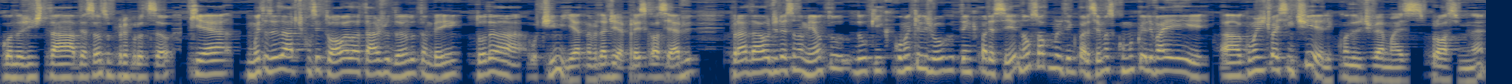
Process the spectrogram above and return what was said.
quando a gente está pensando sobre pré-produção, que é muitas vezes a arte conceitual ela está ajudando também todo o time, e é, na verdade é para isso que ela serve, para dar o direcionamento do que como aquele jogo tem que parecer, não só como ele tem que parecer, mas como que ele vai, uh, como a gente vai sentir ele quando ele estiver mais próximo, né?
